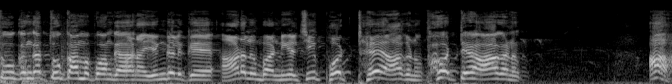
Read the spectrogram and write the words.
தூக்குங்க தூக்காம போங்க. ஆனா எங்களுக்கு ஆடலும் நிகழ்ச்சி போட்டே ஆகணும். போட்டே ஆகணும். ஆ.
